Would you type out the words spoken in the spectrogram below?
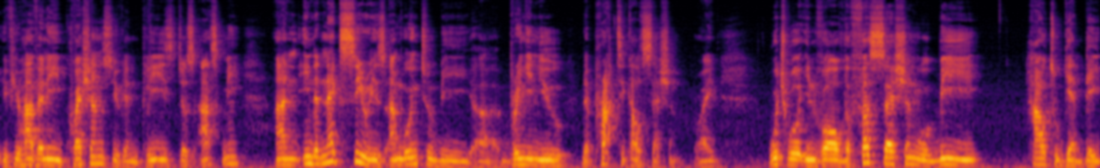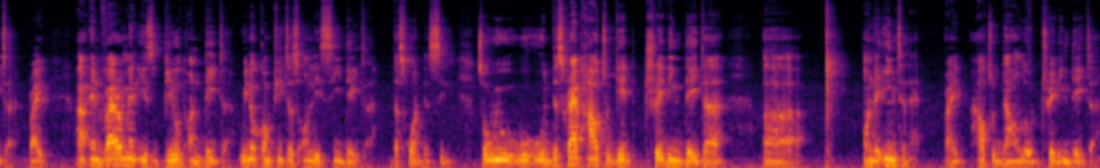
If you have any questions, you can please just ask me. And in the next series, I'm going to be uh, bringing you the practical session, right? Which will involve the first session will be how to get data, right? Our environment is built on data. We know computers only see data. That's what they see. So we will describe how to get trading data uh, on the internet, right? How to download trading data.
